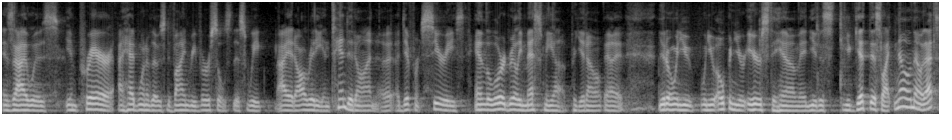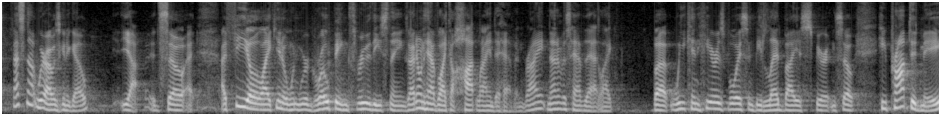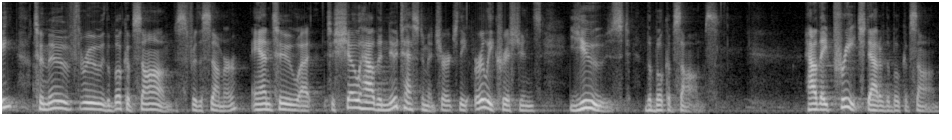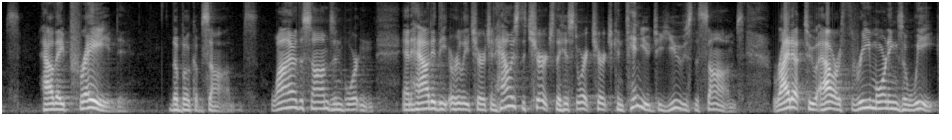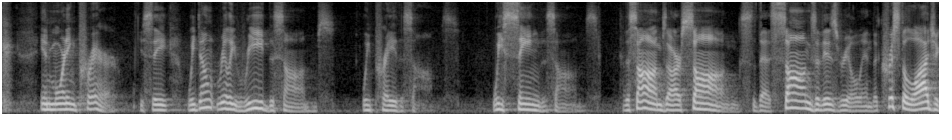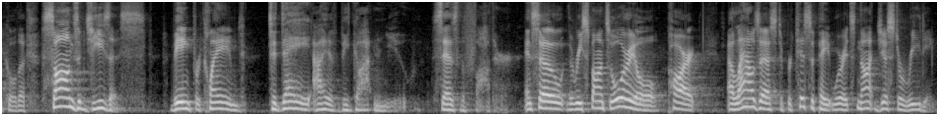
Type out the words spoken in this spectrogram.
as I was in prayer, I had one of those divine reversals this week. I had already intended on a, a different series, and the Lord really messed me up. You know, uh, you know when you when you open your ears to Him and you just you get this like, no, no, that's that's not where I was going to go. Yeah, and so I, I feel like you know when we're groping through these things, I don't have like a hotline to heaven, right? None of us have that. Like but we can hear his voice and be led by his spirit. And so he prompted me to move through the book of Psalms for the summer and to, uh, to show how the New Testament church, the early Christians, used the book of Psalms, how they preached out of the book of Psalms, how they prayed the book of Psalms. Why are the Psalms important? And how did the early church, and how has the church, the historic church, continued to use the Psalms? Right up to our three mornings a week in morning prayer. You see, we don't really read the Psalms, we pray the Psalms, we sing the Psalms. The Psalms are songs, the songs of Israel and the Christological, the songs of Jesus being proclaimed. Today I have begotten you, says the Father. And so the responsorial part allows us to participate where it's not just a reading,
